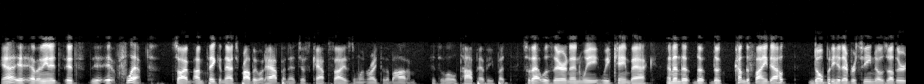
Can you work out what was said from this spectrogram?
Yeah, it, I mean it's it's it flipped. So I'm I'm thinking that's probably what happened. It just capsized and went right to the bottom. It's a little top heavy, but so that was there, and then we we came back, and then the the the come to find out nobody had ever seen those other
